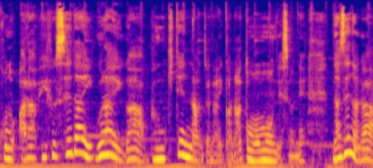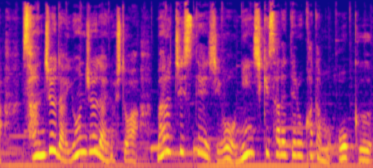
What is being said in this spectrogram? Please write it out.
このアラフィフ世代ぐらいが分岐点なんじゃないかなとも思うんですよね。なぜなら30代40代の人はマルチステージを認識されてる方も多く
